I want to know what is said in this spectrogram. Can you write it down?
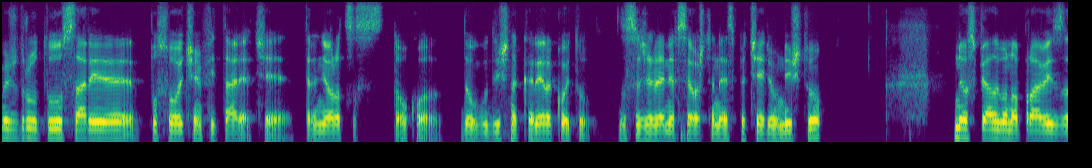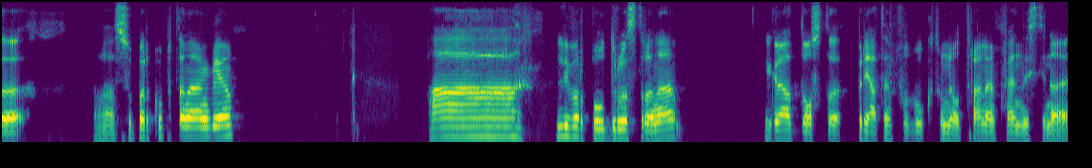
Между другото, Сари е пословичен в Италия, че е треньорът с толкова дългогодишна кариера, който за съжаление все още не е спечелил нищо. Не успя да го направи за а, Суперкупата на Англия. А Ливърпул от друга страна играят доста приятен футбол, като неутрален фен. Наистина е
